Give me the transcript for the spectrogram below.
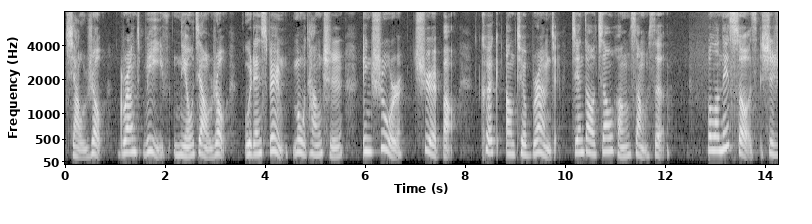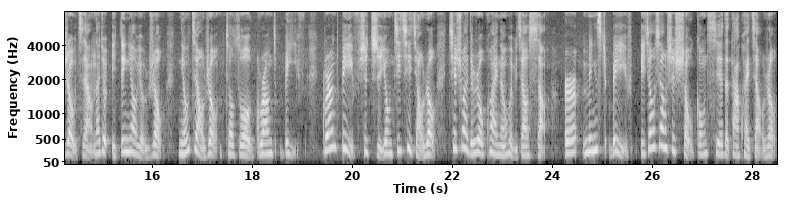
绞肉，ground beef 牛绞肉，wooden spoon 木汤匙。Ensure 确保，cook until browned 煎到焦黄上色。Bolognese sauce 是肉酱，那就一定要有肉。牛绞肉叫做 ground beef，ground beef 是指用机器绞肉，切出来的肉块呢会比较小，而 minced beef 比较像是手工切的大块绞肉。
